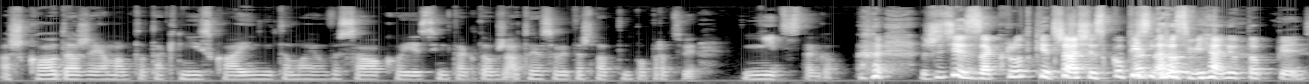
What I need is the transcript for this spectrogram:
a szkoda, że ja mam to tak nisko, a inni to mają wysoko, jest im tak dobrze, a to ja sobie też nad tym popracuję. Nic z tego. Życie jest za krótkie, trzeba się skupić to... na rozwijaniu top 5.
